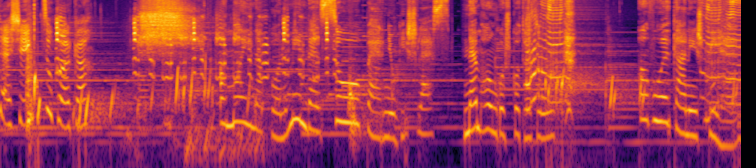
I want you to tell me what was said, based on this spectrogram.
Tessék, cukorka! A mai napon minden szuper nyugis lesz. Nem hangoskodhatunk. A vulkán is pihen.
